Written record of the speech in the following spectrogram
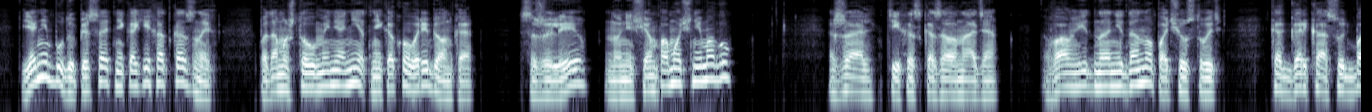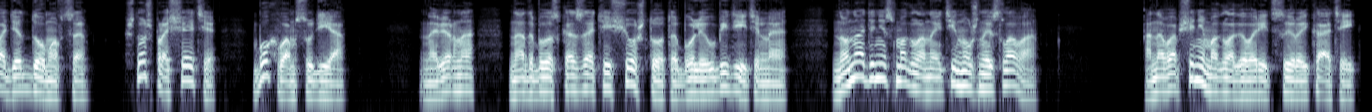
— «я не буду писать никаких отказных, потому что у меня нет никакого ребенка. Сожалею, но ничем помочь не могу». «Жаль», — тихо сказала Надя. «Вам, видно, не дано почувствовать, как горька судьба детдомовца. Что ж, прощайте, Бог вам судья». Наверное, надо было сказать еще что-то более убедительное, но Надя не смогла найти нужные слова. Она вообще не могла говорить с Ирой Катей,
